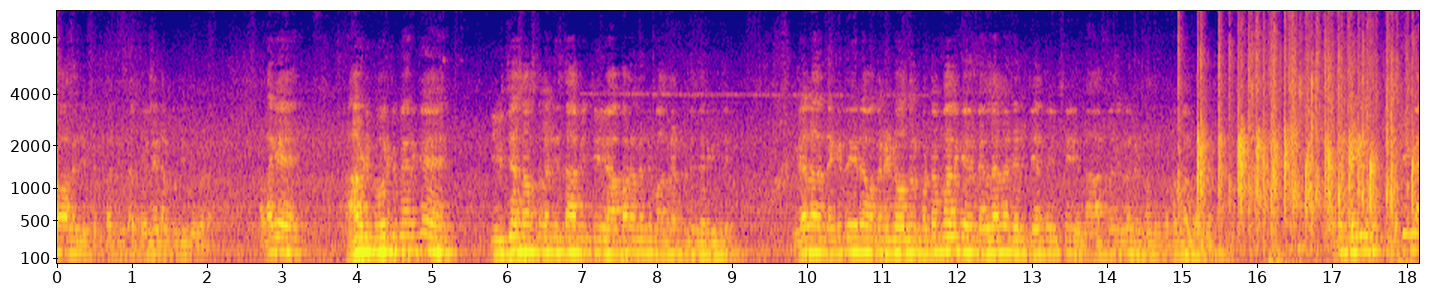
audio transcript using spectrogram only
అవ్వాలని చెప్పింది. ప్రతిసారి వెళ్ళేటప్పటి నుంచి కూడా. అలాగే ఆవిడ కోరిక మేరకే ఈ విద్యా సంస్థలన్నీ స్థాపించి వ్యాపారాలన్నీ మొదలెట్టడం జరిగింది. ఇవాళ దగ్గర దగ్గర ఒక రెండు వందల కుటుంబాలకి నెల నేను జీతం ఇచ్చి నా ఆధ్వర్యంలో రెండు వందల కుటుంబాలు పనిచేస్తాను. నేను ముఖ్యంగా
